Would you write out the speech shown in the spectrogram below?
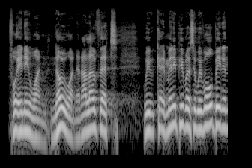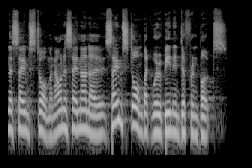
for anyone, no one. And I love that we've, many people have said we've all been in the same storm. And I want to say, no, no, same storm, but we've been in different boats.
